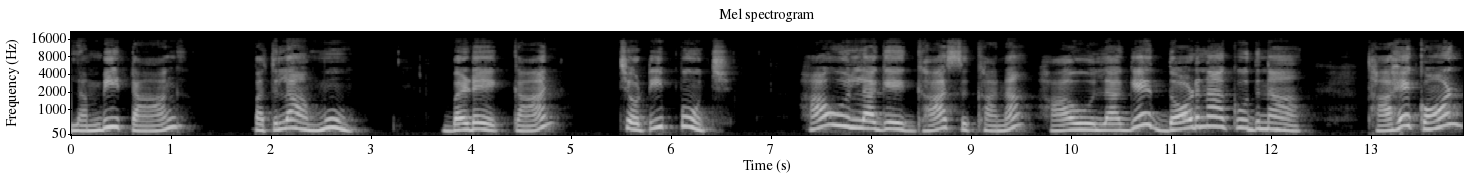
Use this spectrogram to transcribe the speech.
लंबी टांग, पतला मुँह, बड़े कान, छोटी पूंछ। हाउ लगे घास खाना, हाउ लगे दौड़ना कूदना। था है कौन?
